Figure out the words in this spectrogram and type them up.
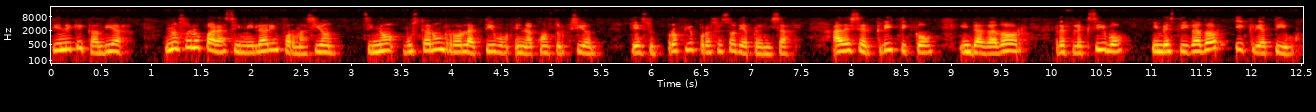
tiene que cambiar, no solo para asimilar información, sino buscar un rol activo en la construcción de su propio proceso de aprendizaje. Ha de ser crítico, indagador, reflexivo, investigador y creativo.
